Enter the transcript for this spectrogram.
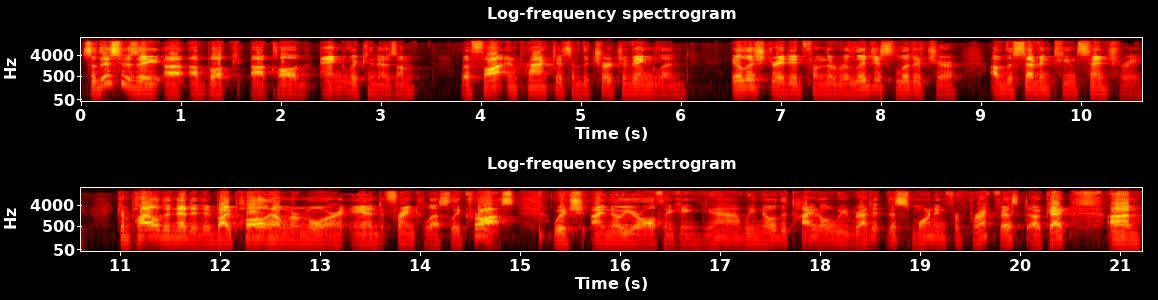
So this is a, a book uh, called Anglicanism, The Thought and Practice of the Church of England, illustrated from the religious literature of the 17th century compiled and edited by Paul Elmer More and Frank Leslie Cross, which I know you're all thinking, yeah, we know the title. We read it this morning for breakfast, okay? Um,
